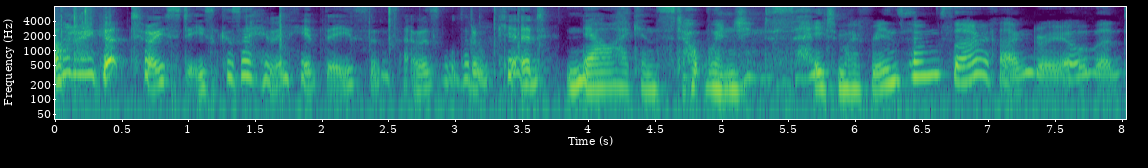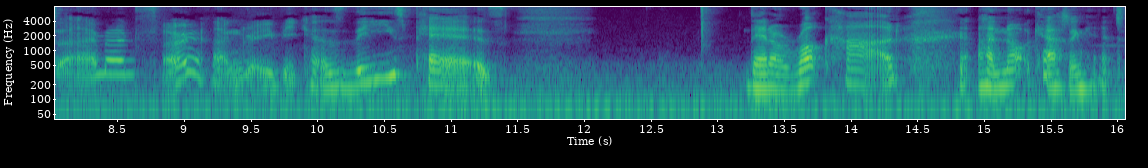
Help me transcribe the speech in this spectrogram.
oh, and I got toasties because I haven't had these since I was a little kid. Now I can stop whinging to say to my friends, I'm so hungry all the time. I'm so hungry because these pears that are rock hard are not cutting it.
